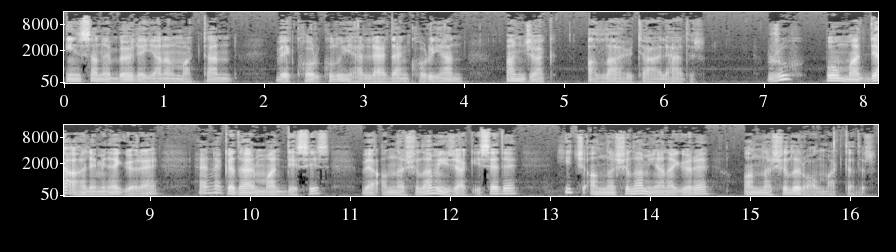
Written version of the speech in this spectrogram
İnsanı böyle yanılmaktan ve korkulu yerlerden koruyan ancak Allahü Teala'dır. Ruh bu madde alemine göre her ne kadar maddesiz ve anlaşılamayacak ise de hiç anlaşılamayana göre anlaşılır olmaktadır.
